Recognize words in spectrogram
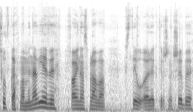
Suwkach mamy nawiewy, fajna sprawa. Z tyłu elektryczne szyby.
